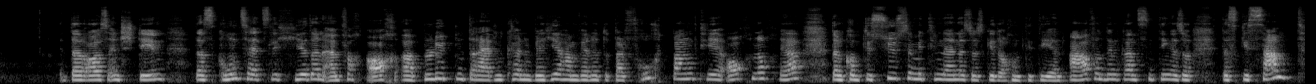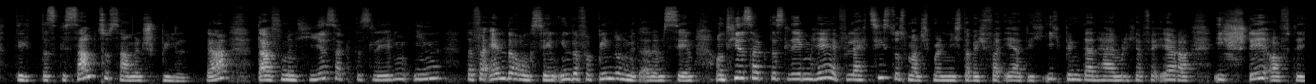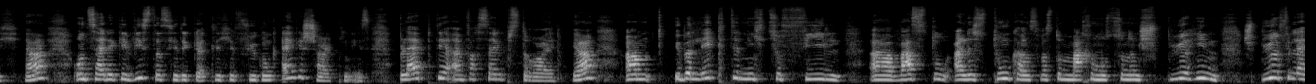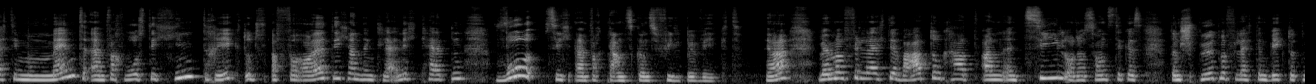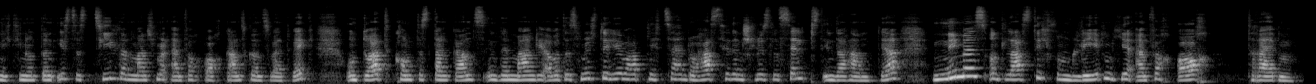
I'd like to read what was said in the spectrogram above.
daraus entstehen, dass grundsätzlich hier dann einfach auch äh, Blüten treiben können. Wir hier haben wir eine total fruchtbaren Klee auch noch, ja. Dann kommt die Süße mit hinein, also es geht auch um die DNA von dem ganzen Ding. Also das Gesamt, die, das Gesamtzusammenspiel, ja, darf man hier, sagt das Leben, in der Veränderung sehen, in der Verbindung mit einem sehen. Und hier sagt das Leben, hey, vielleicht siehst du es manchmal nicht, aber ich verehre dich. Ich bin dein heimlicher Verehrer. Ich stehe auf dich, ja. Und sei dir gewiss, dass hier die göttliche Fügung eingeschalten ist. Bleib dir einfach selbsttreu. Ja? Ähm, überleg dir nicht zu so viel, äh, was du alles tun kannst, was du machen musst, sondern spür hin. Spür vielleicht im Moment einfach, wo es dich hinträgt und erfreue dich an den Kleinigkeiten, wo sich einfach ganz, ganz viel bewegt. Ja, wenn man vielleicht Erwartung hat an ein Ziel oder sonstiges, dann spürt man vielleicht den Weg dort nicht hin und dann ist das Ziel dann manchmal einfach auch ganz, ganz weit weg und dort kommt es dann ganz in den Mangel. Aber das müsste hier überhaupt nicht sein. Du hast hier den Schlüssel selbst in der Hand. Ja, nimm es und lass dich vom Leben hier einfach auch treiben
